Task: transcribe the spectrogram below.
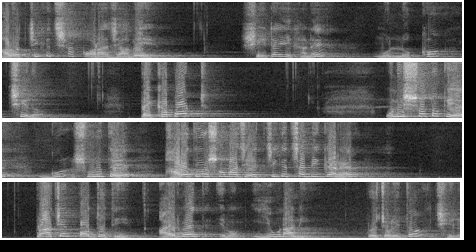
ভালো চিকিৎসা করা যাবে, সেটাই এখানে মূল লক্ষ্য ছিল। প্রেক্ষাপট, উনিশ শতকের শুরুতে ভারতীয় সমাজে চিকিৎসা বিজ্ঞানের প্রাচীন পদ্ধতি আয়ুর্বেদ এবং ইউনানি প্রচলিত ছিল।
